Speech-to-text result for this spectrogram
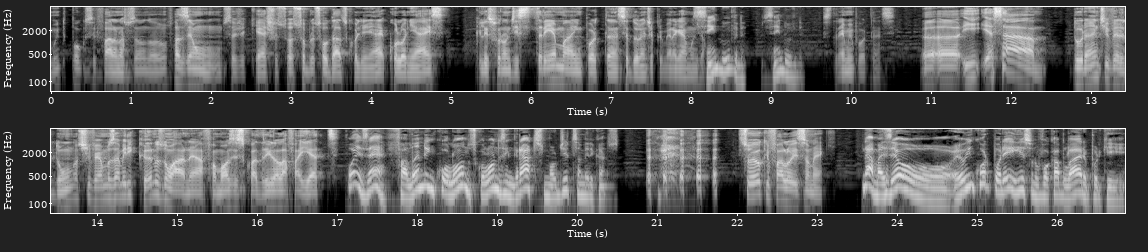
Muito pouco se fala. Nós, precisamos, nós vamos fazer um, um CGCast só sobre os soldados coloniais, que eles foram de extrema importância durante a Primeira Guerra Mundial. Sem dúvida, sem dúvida. Extrema importância. Uh, uh, e essa durante Verdun nós tivemos americanos no ar, né? A famosa Esquadrilha Lafayette. Pois é, falando em colonos, colonos ingratos, malditos americanos. Sou eu que falo isso, Mac. Não, mas eu eu incorporei isso no vocabulário porque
